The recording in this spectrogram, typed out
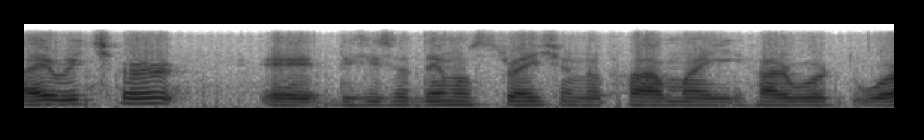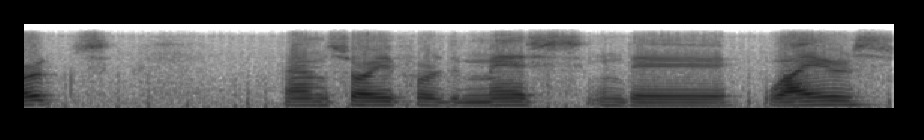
Hi Richard, uh, this is a demonstration of how my hardware works. I'm sorry for the mess in the wires.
